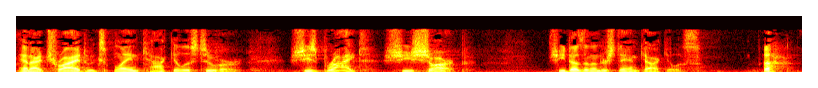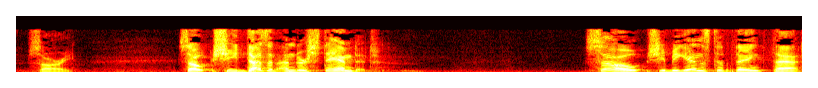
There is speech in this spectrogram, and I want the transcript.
and I try to explain calculus to her. She's bright. She's sharp. She doesn't understand calculus. Ugh, sorry. So she doesn't understand it. So she begins to think that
